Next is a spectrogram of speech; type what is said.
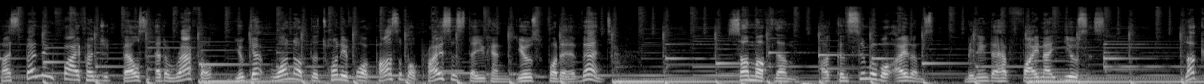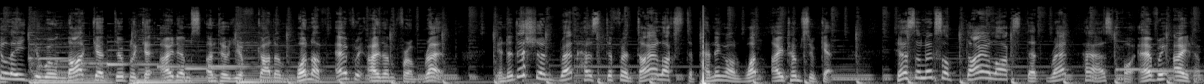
By spending 500 bells at a raffle, you get one of the 24 possible prizes that you can use for the event. Some of them are consumable items, meaning they have finite uses. Luckily, you will not get duplicate items until you've gotten one of every item from Redd. In addition, Redd has different dialogues depending on what items you get. Here's a list of dialogues that Redd has for every item.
